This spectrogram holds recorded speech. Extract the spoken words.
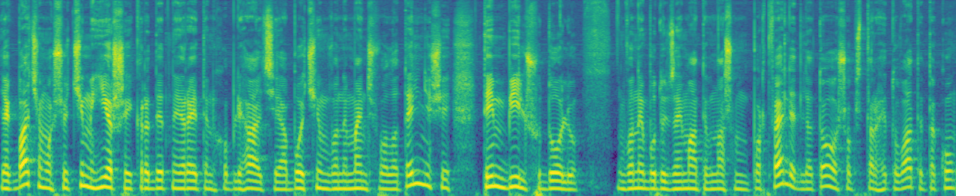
Як бачимо, що чим гірший кредитний рейтинг облігацій або чим вони менш волатильніші, тим більшу долю вони будуть займати в нашому портфелі для того, щоб старгетувати таку.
